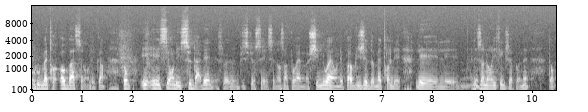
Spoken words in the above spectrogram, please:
ou, mettre oba selon les cas. Donc, et, ici on lit sudare, puisque c'est dans un poème chinois, on n'est pas obligé de mettre les, honorifiques japonais. Donc,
